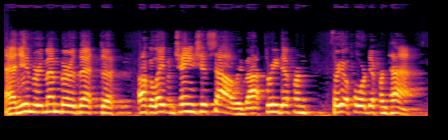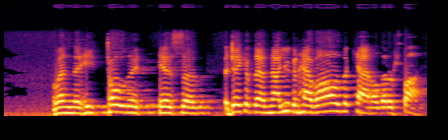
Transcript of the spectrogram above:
And you remember that uh, Uncle Laban changed his salary about three different, three or four different times. When the, he told the, his uh, Jacob that now you can have all the cattle that are spotted.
